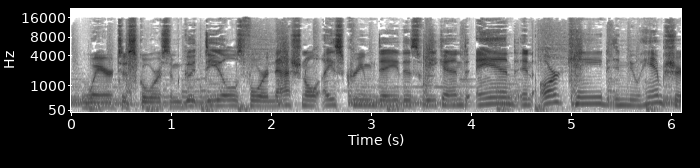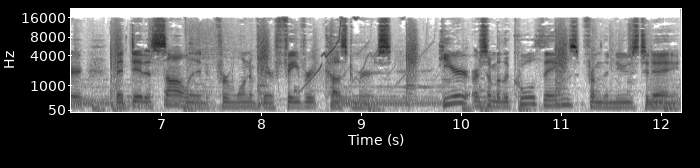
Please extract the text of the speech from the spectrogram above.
where to score some good deals for National Ice Cream Day this weekend, and an arcade in New Hampshire that did a solid for one of their favorite customers. Here are some of the cool things from the news today.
